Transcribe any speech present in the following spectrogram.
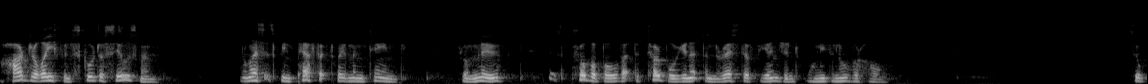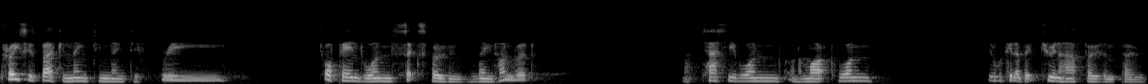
harder life in Skoda salesmen, unless it's been perfectly maintained. From new, it's probable that the turbo unit and the rest of the engine will need an overhaul. So prices back in 1993, top end one 6,900, a Tati one on a Mark 1, you're looking at about £2,500.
